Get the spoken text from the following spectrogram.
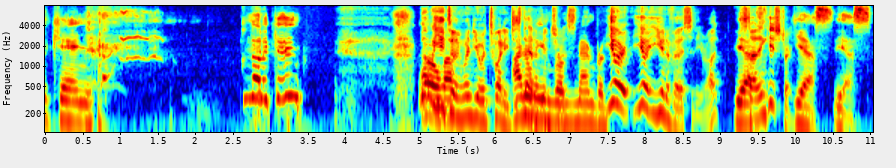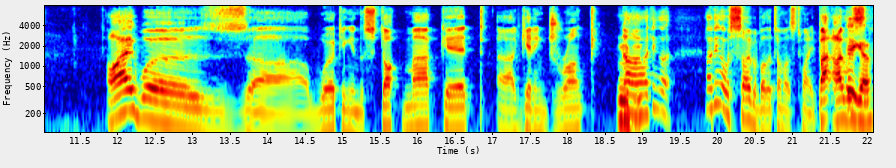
a king. Not a king. what Oh, were you wow. doing when you were 20? Just I out don't of even interest. remember. You're, you're at university, right? Yes. Studying history. Yes. Yes. I was uh, working in the stock market, uh, getting drunk. No, I think I, I think I was sober by the time I was twenty. But I Mm-hmm. There was, you go.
